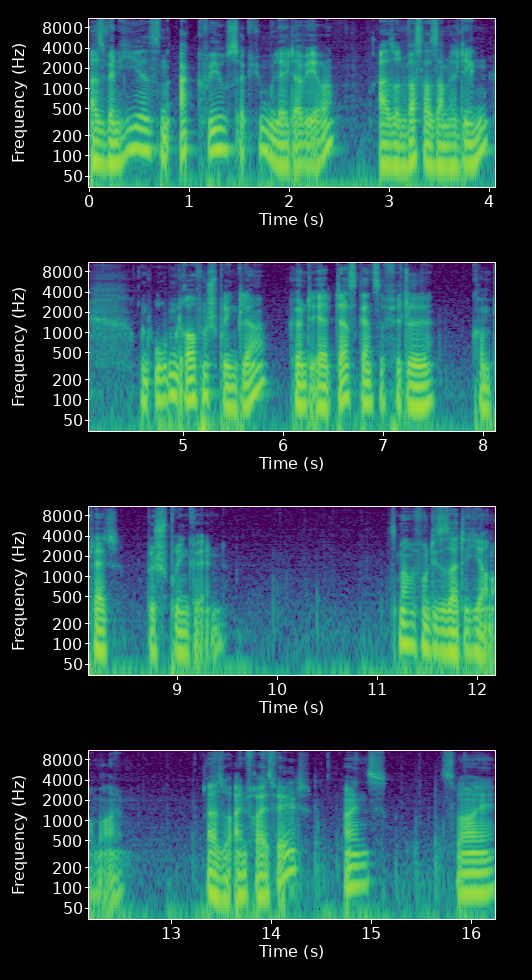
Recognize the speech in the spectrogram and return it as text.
Also wenn hier jetzt ein Aqueous Accumulator wäre, also ein Wassersammelding, und obendrauf ein Sprinkler, könnte er das ganze Viertel komplett besprinkeln. Das machen wir von dieser Seite hier auch nochmal. Also ein freies Feld. Eins, zwei,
